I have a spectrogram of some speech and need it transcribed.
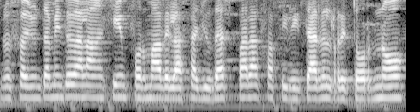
nuestro Ayuntamiento de Alange informa de las ayudas para facilitar el retorno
